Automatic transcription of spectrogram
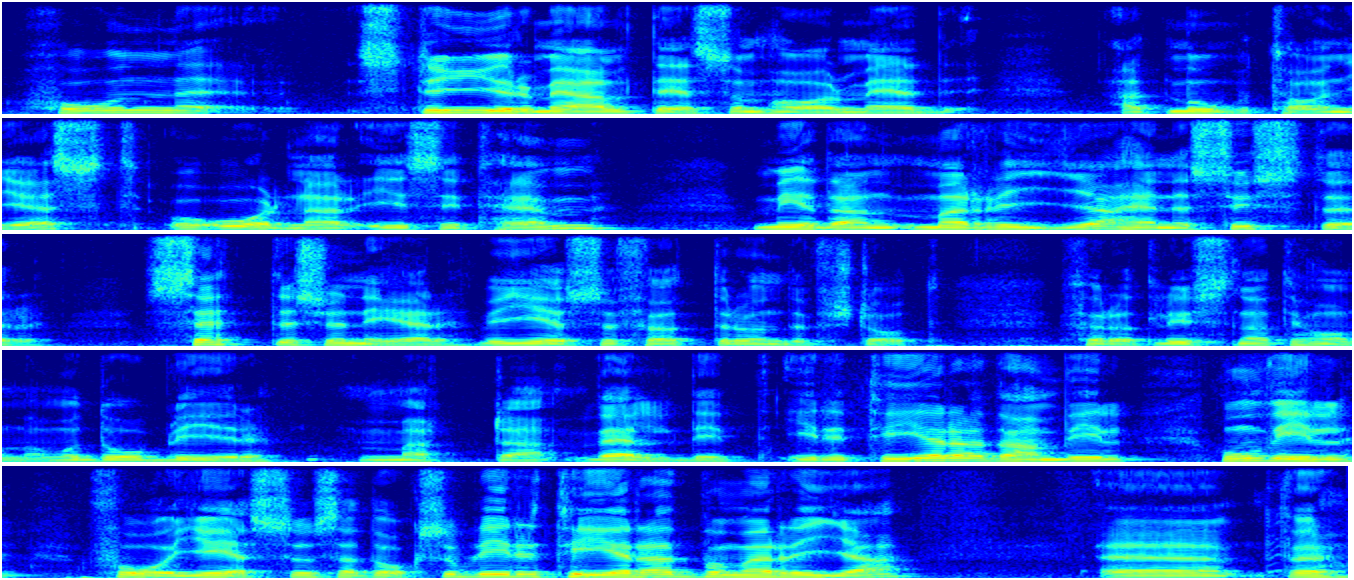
hon styr med allt det som har med att motta en gäst och ordnar i sitt hem, medan Maria, hennes syster, sätter sig ner vid Jesu fötter underförstått för att lyssna till honom. Och då blir Marta väldigt irriterad han vill, hon vill få Jesus att också bli irriterad på Maria. Eh, för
